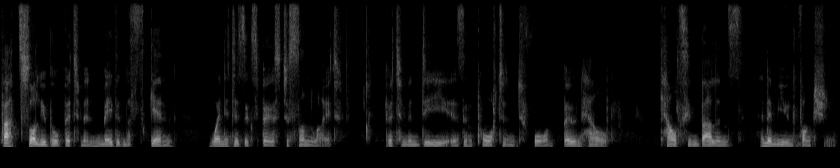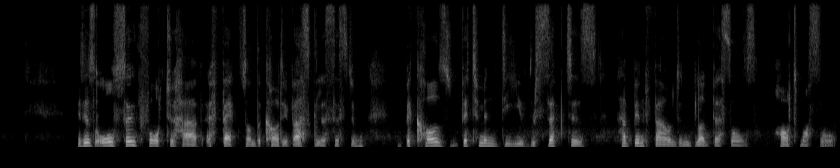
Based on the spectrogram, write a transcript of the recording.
fat-soluble vitamin made in the skin when it is exposed to sunlight. Vitamin D is important for bone health, calcium balance, and immune function. It is also thought to have effects on the cardiovascular system because vitamin D receptors have been found in blood vessels heart muscle,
